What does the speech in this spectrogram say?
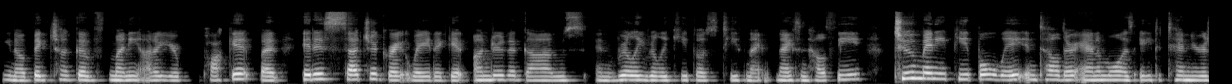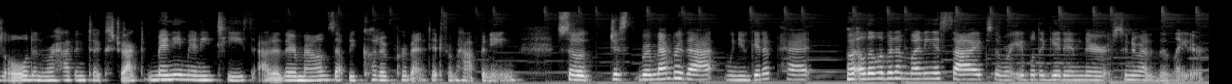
you know, big chunk of money out of your pocket, but it is such a great way to get under the gums and really, really keep those teeth ni- nice and healthy. Too many people wait until their animal is eight to 10 years old and we're having to extract many, many teeth out of their mouths that we could have prevented from happening. So just remember that when you get a pet, put a little bit of money aside so we're able to get in there sooner rather than later.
